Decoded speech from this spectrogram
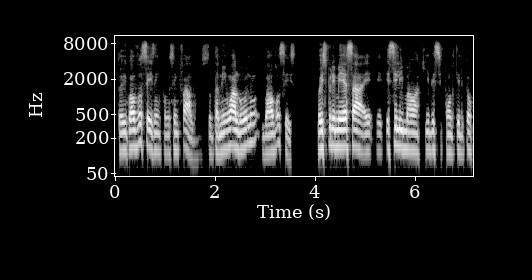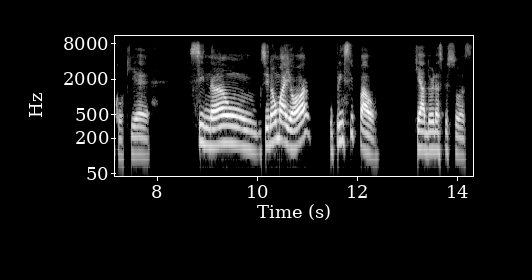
Estou igual a vocês, hein? Como eu sempre falo. Sou também um aluno igual a vocês. Vou exprimir essa, esse limão aqui desse ponto que ele tocou, que é se não, se não maior, o principal, que é a dor das pessoas,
